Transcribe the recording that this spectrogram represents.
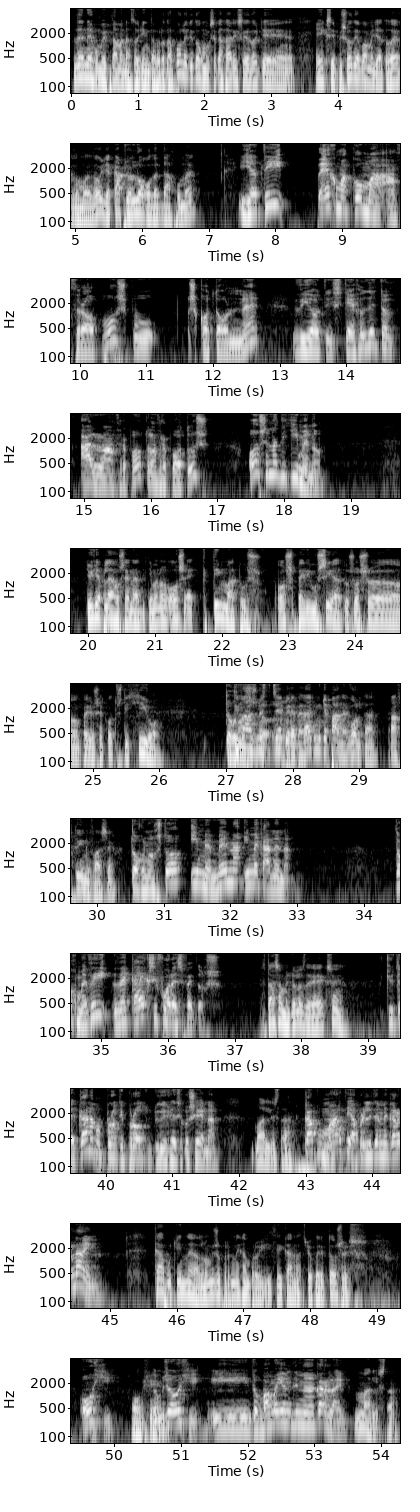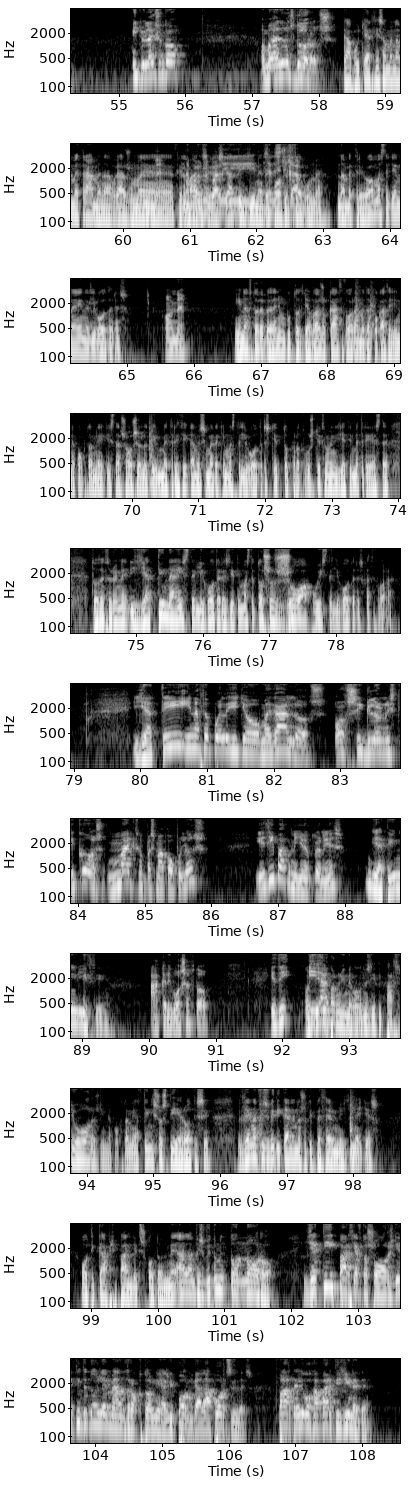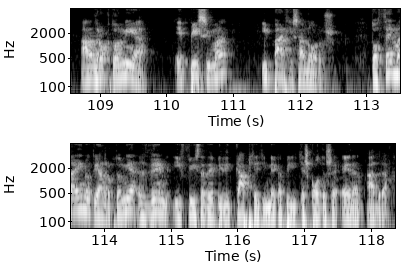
Δεν έχουμε υπτάμενα αυτοκίνητα πρώτα απ' όλα και το έχουμε ξεκαθαρίσει εδώ και 6 επεισόδια. Πάμε για το 7ο εδώ. Για κάποιο λόγο δεν τα έχουμε. γιατί έχουμε ακόμα ανθρώπους που σκοτώνουν διότι σκέφτονται τον άλλον άνθρωπο, τον άνθρωπό τους, ως ένα αντικείμενο. Και όχι απλά ως ένα αντικείμενο, ως κτήμα τους, ως περιουσία τους, ως ε, περιουσιακό του στοιχείο. Το Τη γνωστό- βάζουν στην τσέπη, ρε παιδάκι μου, και πάνε βόλτα. Αυτή είναι η φάση. Το γνωστό είμαι μένα ή με κανέναν. Το έχουμε δει 16 φορές φέτος. Φτάσαμε κιόλας 16. Και ούτε καν από 1η Πρώτου του 2021. Μάλιστα. Κάπου Μάρτι, Απρίλη ήταν η Καρολάιν. Κάπου εκεί ναι, αλλά νομίζω πρέπει να είχαν προηγηθεί κάνα δυο περιπτώσεις. Όχι. Όχι. Νομίζω όχι. Η... Τον πάμε για την ε, Καρολάιν. Μάλιστα. Ή τουλάχιστον το... ο μεγαλύτερος δώρο. Κάπου εκεί αρχίσαμε να μετράμε, να βγάζουμε Ναι. ναι. Να φιρμάνι βάζουμε σιγά σιγά πάλι τι γίνεται, πόσες στατιστικά. φεύγουν. Να μετριόμαστε και να είναι λιγότερες. Ω, ναι. Είναι αυτό ρε παιδάκι μου που το διαβάζω κάθε φορά μετά από κάθε γυναικοκτονία εκεί στα social ότι μετρηθήκαμε σήμερα και είμαστε λιγότερες. Και το πρώτο που σκέφτομαι είναι γιατί μετριέστε. Το δεύτερο είναι γιατί να είστε λιγότερες, γιατί είμαστε τόσο ζώα που είστε λιγότερες κάθε φορά. Γιατί είναι αυτό που έλεγε και ο μεγάλος, ο συγκλονιστικός Μάκης Παπασημακόπουλος; Γιατί υπάρχουν οι γενοκτονίες. Γιατί είναι ηλίθιοι. Ακριβώς αυτό. Γιατί Όχι η γιατί α- υπάρχουν γυναικοκτονίες, γιατί υπάρχει ο όρος γυναικοκτονία. Αυτή είναι η σωστή ερώτηση. Δεν αμφισβητεί κανένας ότι πεθαίνουν οι γυναίκες. Ότι κάποιοι πάνε και τις σκοτώνουν, ναι, αλλά αμφισβητούμε τον όρο. Γιατί υπάρχει αυτός ο όρος, γιατί δεν το λέμε ανδροκτονία; Λοιπόν, γαλαπόρτσιδε, πάρτε λίγο χαμπάρι τι γίνεται. Ανδροκτονία επίσημα υπάρχει σαν όρος. Το θέμα είναι ότι η ανδροκτονία δεν υφίσταται επειδή κάποια γυναίκα πήγε και σκότωσε έναν άντρα.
